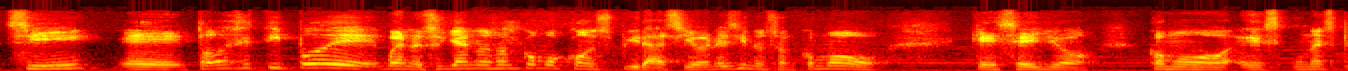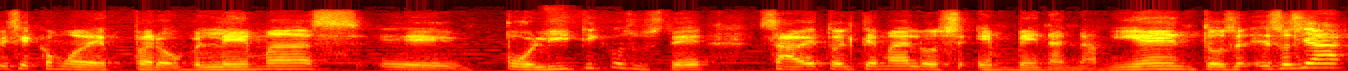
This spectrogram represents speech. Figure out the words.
Sí, eh, todo ese tipo de, bueno, eso ya no son como conspiraciones, sino son como, qué sé yo, como es una especie como de problemas eh, políticos. Usted sabe todo el tema de los envenenamientos, eso ya,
